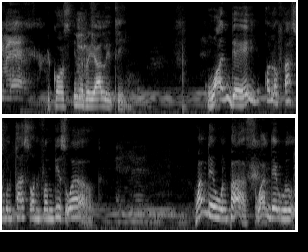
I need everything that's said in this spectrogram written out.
Amen. Because in reality, one day all of us will pass on from this world. Amen. One day will pass. One day will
